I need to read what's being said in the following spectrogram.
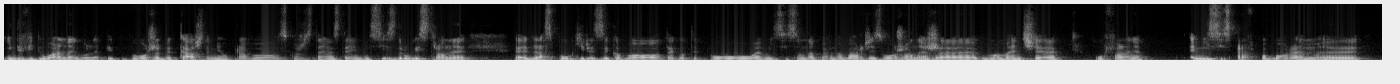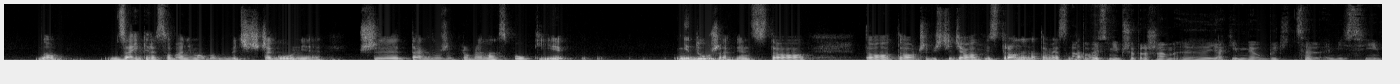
indywidualnego lepiej by było, żeby każdy miał prawo skorzystania z tej emisji. Z drugiej strony e, dla spółki ryzyko, bo tego typu emisje są na pewno bardziej złożone, że w momencie uchwalania emisji z praw poborem e, no, zainteresowanie mogłoby być szczególnie przy tak dużych problemach spółki nieduże, więc to, to, to oczywiście działa dwie strony, natomiast... A powiedz mi, przepraszam, y, jaki miał być cel emisji?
